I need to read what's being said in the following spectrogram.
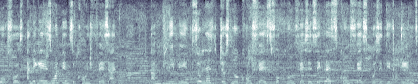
work for us. And again, it's one thing to confess and and believe in. So let's just not confess for confessing sake. Let's confess positive things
